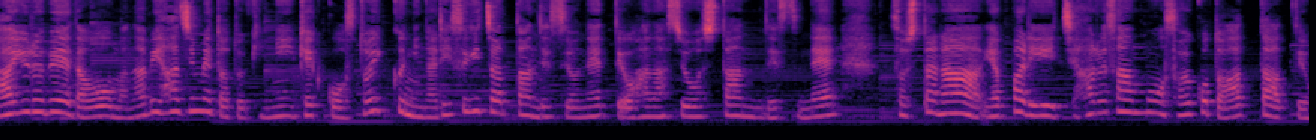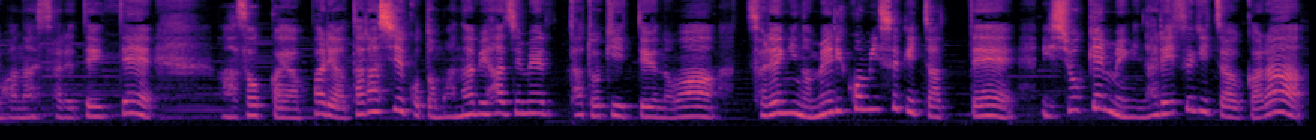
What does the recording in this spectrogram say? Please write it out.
アーユルベーダを学び始めた時に結構ストイックになりすぎちゃったんですよねってお話をしたんですね。そしたらやっぱり千春さんもそういうことあったってお話されていてあそっかやっぱり新しいこと学び始めた時っていうのはそれにのめり込みすぎちゃって一生懸命になりすぎちゃうから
